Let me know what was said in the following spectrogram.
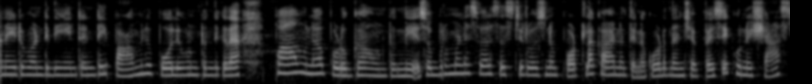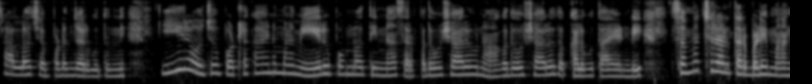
అనేటువంటిది ఏంటంటే పామును పోలి ఉంటుంది కదా పాముల పొడుగ్గా ఉంటుంది. సుబ్రహ్మణ్యేశ్వర షష్ఠి రోజున పొట్ల పొట్లకాయను తినకూడదని చెప్పేసి కొన్ని శాస్త్రాల్లో చెప్పడం జరుగుతుంది. ఈరోజు పొట్లకాయను మనం ఏ రూపంలో తిన్నా సర్పదోషాలు నాగదోషాలు కలుగుతాయండి. సంవత్సరాల తరబడి మనం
